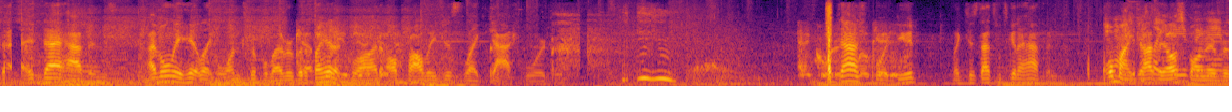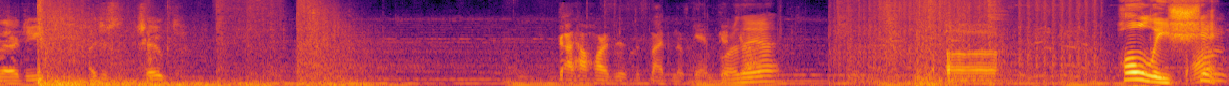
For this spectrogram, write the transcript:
That, if that happens, I've only hit like one triple ever, but if I hit a quad, I'll probably just like dashboard. dashboard, dude. Like, just that's what's gonna happen. Oh my Just god, like they all video spawned over there, dude. I just choked. God, how hard it is to snipe in this game. Good Where are God. they at? Uh, Holy shit! um,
